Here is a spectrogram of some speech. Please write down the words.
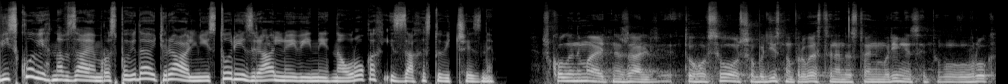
Військові навзаєм розповідають реальні історії з реальної війни на уроках із захисту вітчизни. Школи не мають, на жаль, того всього, щоб дійсно провести на достойному рівні цей урок,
